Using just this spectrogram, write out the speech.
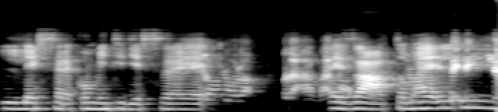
l'essere convinti di essere... Sono la più brava. Esatto, no? ma è il...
